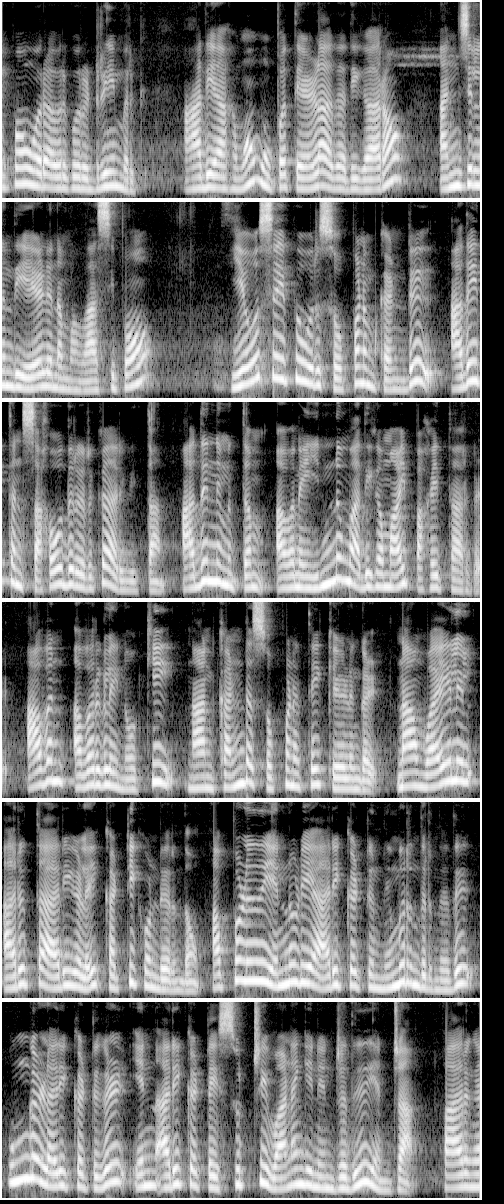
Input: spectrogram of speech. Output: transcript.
எப்பவும் ஒரு அவருக்கு ஒரு ட்ரீம் இருக்குது ஆதியாகமும் முப்பத்தேழாவது அதிகாரம் அஞ்சுலேருந்து ஏழு நம்ம வாசிப்போம். யோசேப்பு ஒரு சொப்பனம் கண்டு அதை தன் சகோதரருக்கு அறிவித்தான். அது நிமித்தம் அவனை இன்னும் அதிகமாய் பகைத்தார்கள். அவன் அவர்களை நோக்கி நான் கண்ட சொப்பனத்தை கேளுங்கள். நாம் வயலில் அறுத்த அரிகளை கட்டி கொண்டிருந்தோம். அப்பொழுது என்னுடைய அரிக்கட்டு நிமிர்ந்திருந்தது. உங்கள் அரிக்கட்டுகள் என் அரிக்கட்டை சுற்றி வணங்கி நின்றது என்றான். பாருங்க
